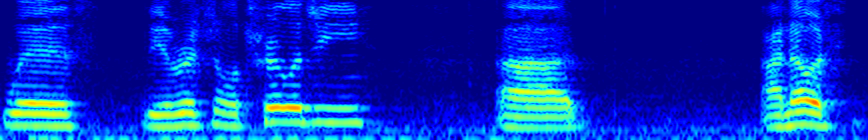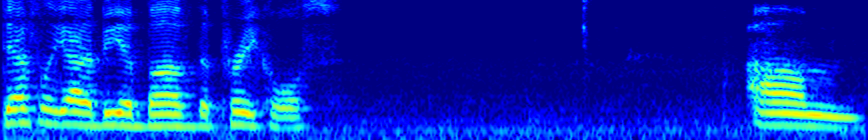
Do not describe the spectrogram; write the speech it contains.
with the original trilogy? Uh, I know it's definitely got to be above the prequels. Um,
